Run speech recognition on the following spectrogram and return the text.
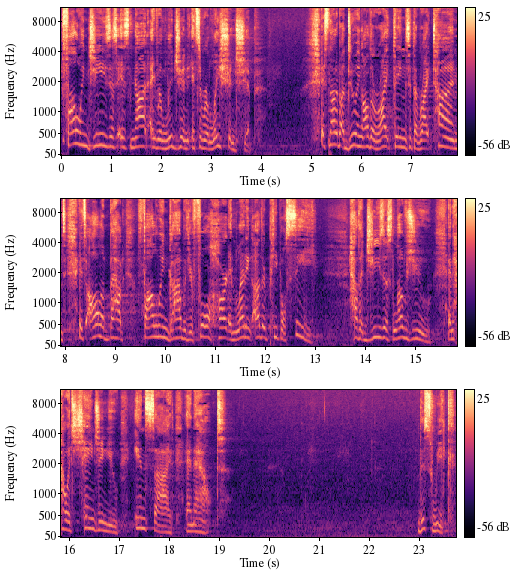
Following Jesus is not a religion, it's a relationship. It's not about doing all the right things at the right times. It's all about following God with your full heart and letting other people see how that Jesus loves you and how it's changing you inside and out. This week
